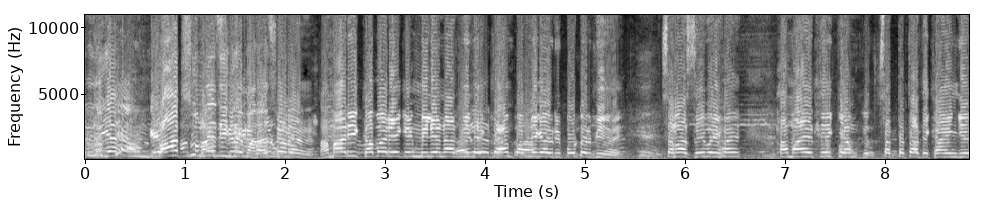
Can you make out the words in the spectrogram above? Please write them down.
बात सुनने दीजिए महाराज। हमारी खबर एक एक मिलियन आदमी देखता है हम पब्लिक का रिपोर्टर भी हैं समाज सेवी हैं। हम आए थे कि हम सत्यता दिखाएँगे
